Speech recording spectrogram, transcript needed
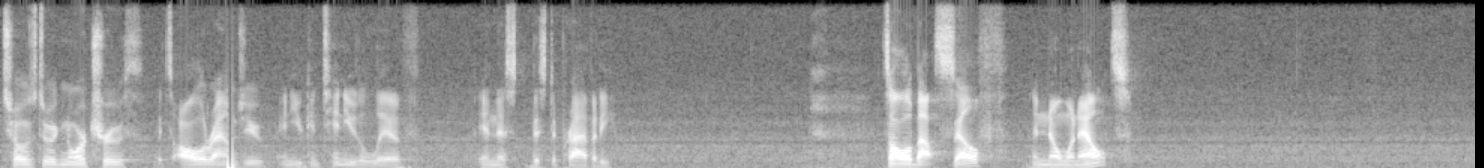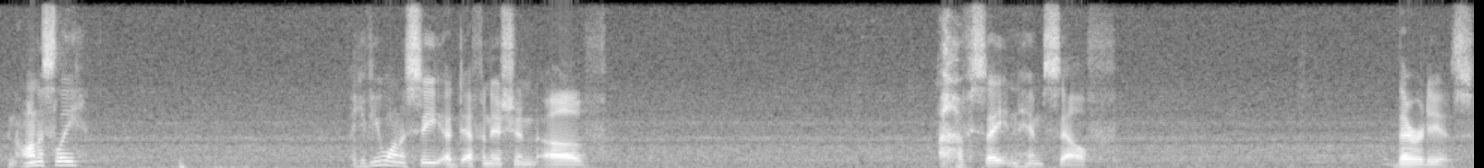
Chose to ignore truth, it's all around you, and you continue to live in this, this depravity. It's all about self and no one else. And honestly, if you want to see a definition of of Satan himself, there it is.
